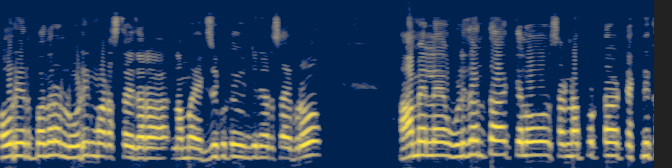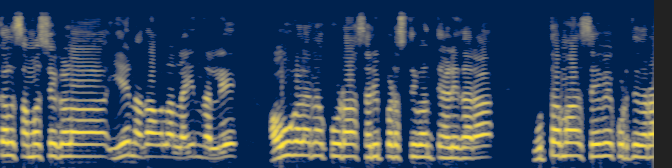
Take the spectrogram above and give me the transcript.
ಅವ್ರು ಏನಪ್ಪ ಅಂದ್ರೆ ಲೋಡಿಂಗ್ ಮಾಡಿಸ್ತಾ ಇದಾರ ನಮ್ಮ ಎಕ್ಸಿಕ್ಯೂಟಿವ್ ಇಂಜಿನಿಯರ್ ಸಾಹೇಬ್ರು. ಆಮೇಲೆ ಉಳಿದಂತ ಕೆಲವು ಸಣ್ಣ ಪುಟ್ಟ ಟೆಕ್ನಿಕಲ್ ಸಮಸ್ಯೆಗಳ ಏನ್ ಅದಾವಲ್ಲ ಲೈನ್ ದಲ್ಲಿ ಅವುಗಳನ್ನ ಕೂಡ ಸರಿಪಡಿಸ್ತೀವಿ ಅಂತ ಹೇಳಿದಾರ. ಉತ್ತಮ ಸೇವೆ ಕೊಡ್ತಿದಾರ.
